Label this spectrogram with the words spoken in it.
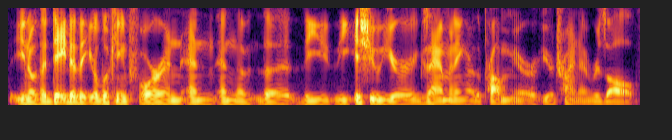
you know the data that you're looking for and and and the the the, the issue you're examining or the problem you're you're trying to resolve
